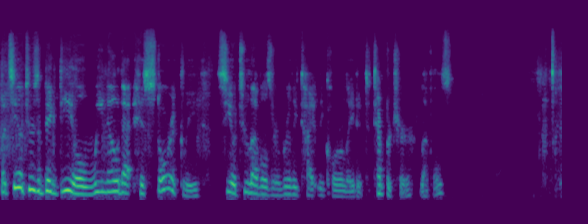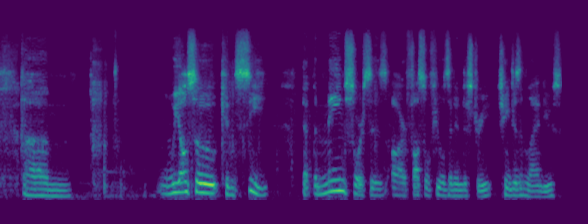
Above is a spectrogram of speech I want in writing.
but CO2 is a big deal. We know that historically, CO2 levels are really tightly correlated to temperature levels. Um, we also can see that the main sources are fossil fuels and industry, changes in land use.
